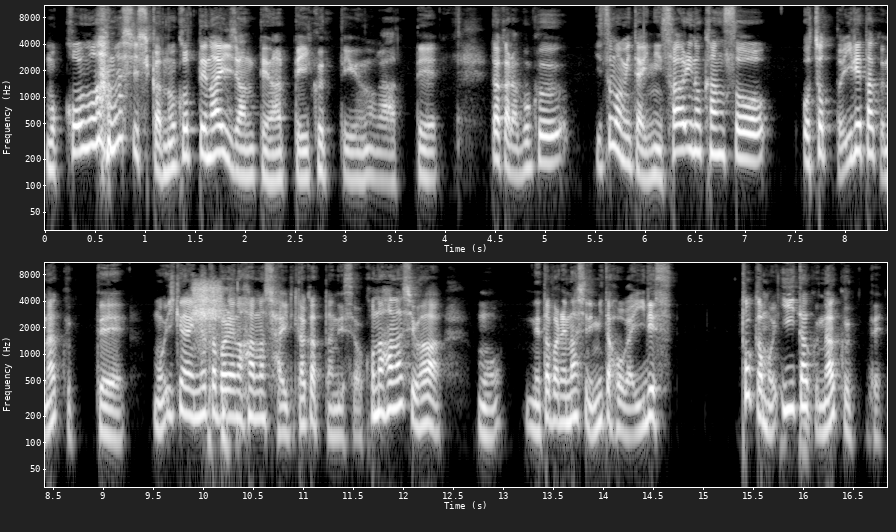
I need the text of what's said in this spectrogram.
もうこの話しか残ってないじゃんってなっていくっていうのがあって、だから僕、いつもみたいに触りの感想をちょっと入れたくなくって、もういきなりネタバレの話入りたかったんですよ。この話は、もうネタバレなしで見た方がいいです。とかも言いたくなくって。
